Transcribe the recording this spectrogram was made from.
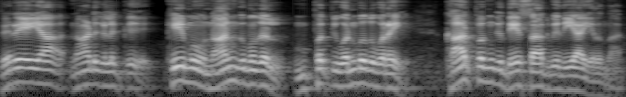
பெரேயா நாடுகளுக்கு கிமு நான்கு முதல் முப்பத்தி ஒன்பது வரை கார்பங்கு தேசாதிபதியாக இருந்தான்.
